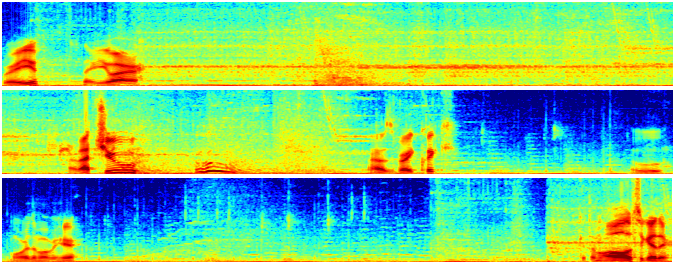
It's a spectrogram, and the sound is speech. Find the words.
Where are you? There you are. How about you? That was very quick. Ooh, more of them over here. Get them all together.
